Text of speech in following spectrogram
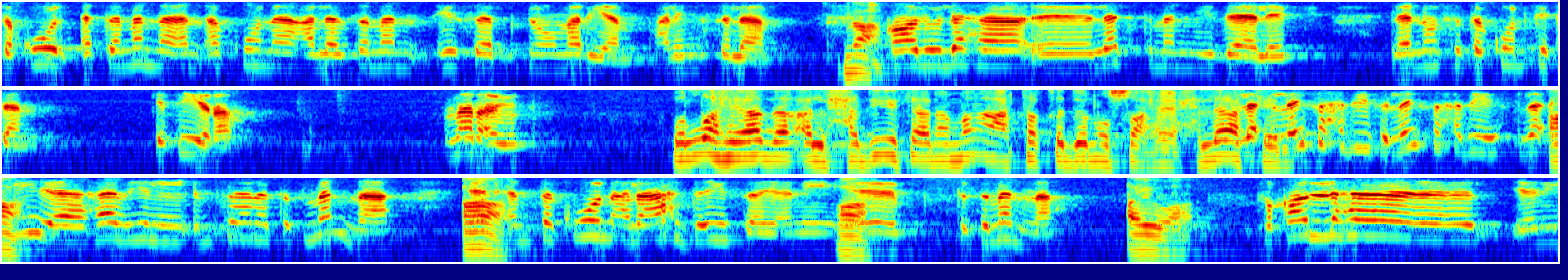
تقول أتمنى أن أكون على زمن عيسى بن مريم عليه السلام. نعم. قالوا لها آه، لا تتمني ذلك لأنه ستكون فتن كثيرة. ما رأيك؟ والله هذا الحديث أنا ما أعتقد إنه صحيح لا لكن ليس حديث ليس حديث لا آه. هي هذه الإنسانة تتمنى آه. يعني أن تكون على عهد عيسى يعني آه. آه، تتمنى أيوه فقال لها آه، يعني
